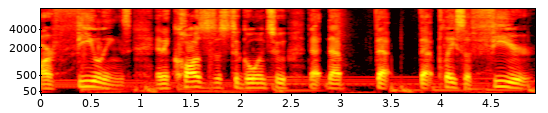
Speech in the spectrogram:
our feelings and it causes us to go into that that that that place of fear.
